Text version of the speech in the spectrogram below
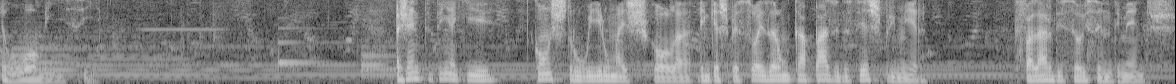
é o homem em si. A gente tinha que construir uma escola em que as pessoas eram capazes de se exprimir, de falar de seus sentimentos.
